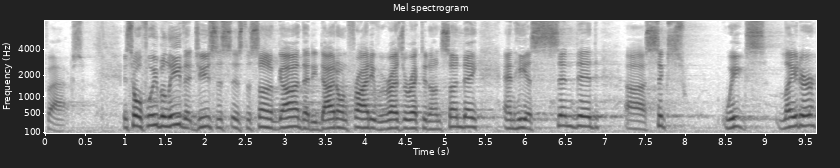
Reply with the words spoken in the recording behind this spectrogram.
facts. And so, if we believe that Jesus is the Son of God, that He died on Friday, we resurrected on Sunday, and He ascended uh, six weeks later,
